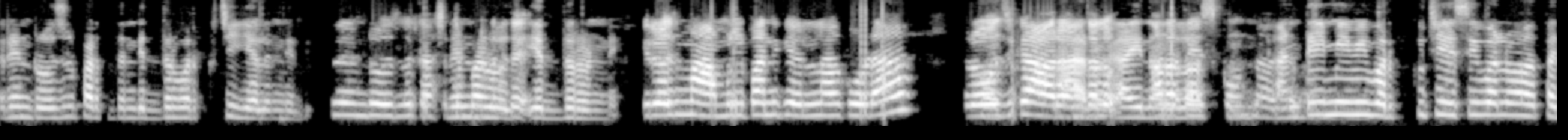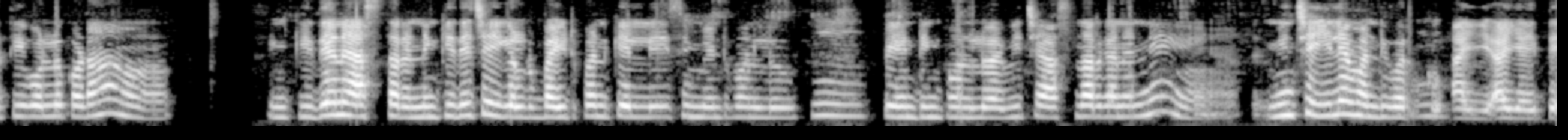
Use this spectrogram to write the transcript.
రెండు రోజులు పడుతుందండి. ఇద్దరు వర్క్ చెయ్యాలండి ఇది. రెండు రోజులు రోజులు ఇద్దరండి. ఈ రోజు మామూలు పనికి వెళ్ళినా కూడా రోజుకి ఆరు వందలు ఐదు వందలు. తీసుకుంటున్నారు అంటే మేము ఈ వర్క్ చేసే వాళ్ళు ప్రతి వాళ్ళు కూడా ఇంక ఇదే నేస్తారండి. ఇంక ఇదే చేయగలరు. బయట పనికి వెళ్ళి సిమెంట్ పనులు. పెయింటింగ్ పనులు అవి చేస్తున్నారు కానీ మేము చేయలేమండి వర్క్. అవి అవి అయితే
